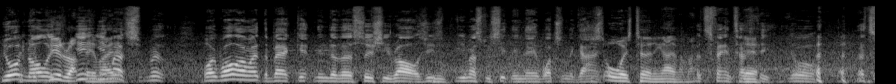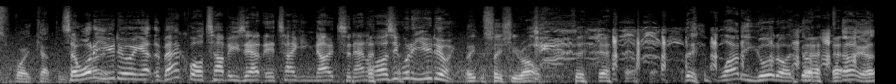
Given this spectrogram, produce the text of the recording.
your The knowledge. computer up you, there, you mate. must, like while I'm at the back getting into the sushi rolls, you, you must be sitting in there watching the game. Just always turning over, mate. That's fantastic. You're, that's why captain. So, what are you doing at the back while Tubby's out there taking notes and analysing? What are you doing? Eating sushi rolls. They're bloody good, I got to tell you.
